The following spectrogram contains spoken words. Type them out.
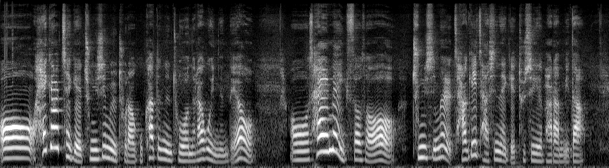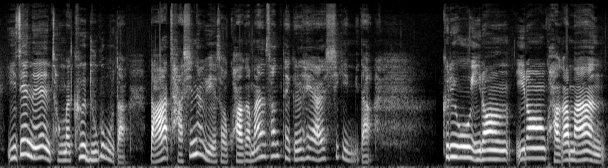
어, 해결책에 중심을 두라고 카드는 조언을 하고 있는데요. 어, 삶에 있어서 중심을 자기 자신에게 두시길 바랍니다. 이제는 정말 그 누구보다 나 자신을 위해서 과감한 선택을 해야 할 시기입니다. 그리고 이런, 이런 과감한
